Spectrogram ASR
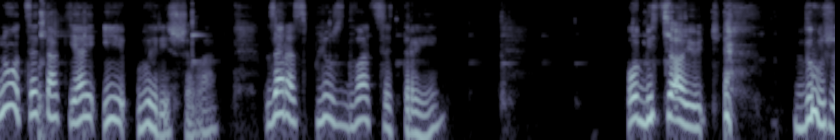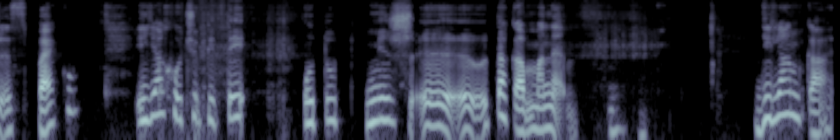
Ну, це так я і вирішила. Зараз плюс 23 обіцяють дуже спеку. І я хочу піти отут між е, така в мене ділянка,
